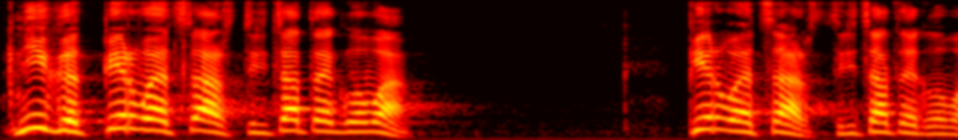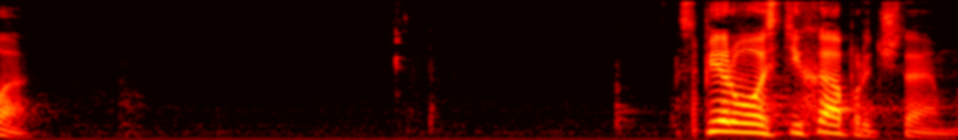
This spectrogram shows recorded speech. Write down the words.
книга Первое царство, 30 глава. Первое царство, 30 глава. С первого стиха прочитаем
